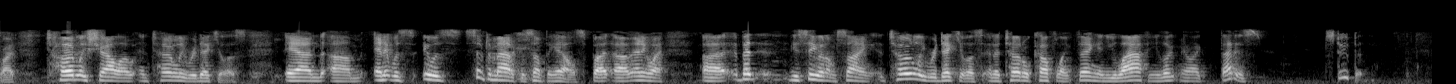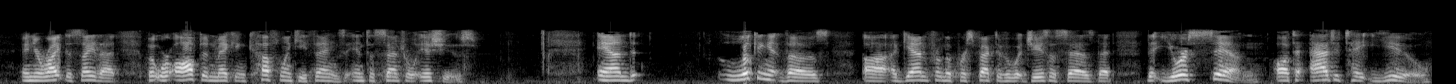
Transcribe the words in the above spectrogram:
Right, totally shallow and totally ridiculous, and um, and it was it was symptomatic of something else. But uh, anyway, uh, but you see what I'm saying? Totally ridiculous and a total cufflink thing, and you laugh and you look at me like that is stupid. And you're right to say that, but we're often making cufflinky things into central issues. And looking at those, uh, again from the perspective of what Jesus says, that, that your sin ought to agitate you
